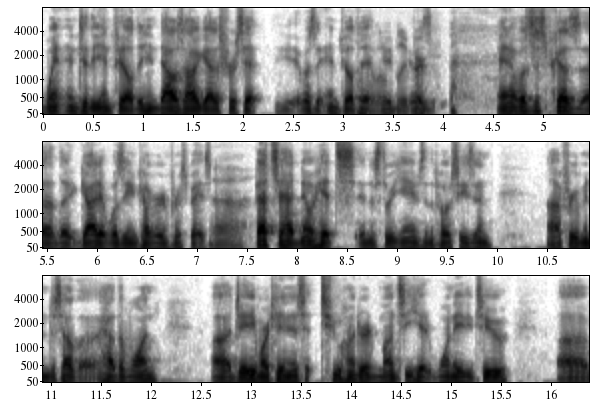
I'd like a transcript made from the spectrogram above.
went into the infield, and he, that was how he got his first hit. It was an infield hit, dude. It was, and it was just because uh, the guy that wasn't even covering first base. Uh, Betts had no hits in his three games in the postseason. Uh, Freeman just had the, had the one. Uh, JD Martinez hit 200. Muncy hit 182. Um,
